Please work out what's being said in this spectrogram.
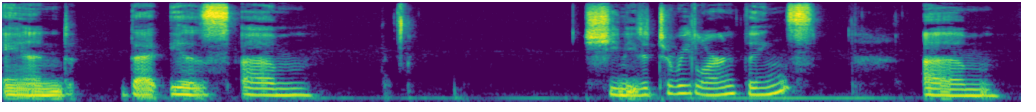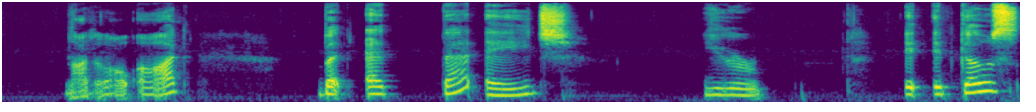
and that is um, she needed to relearn things. Um, not at all odd, but at that age, you're it, it goes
